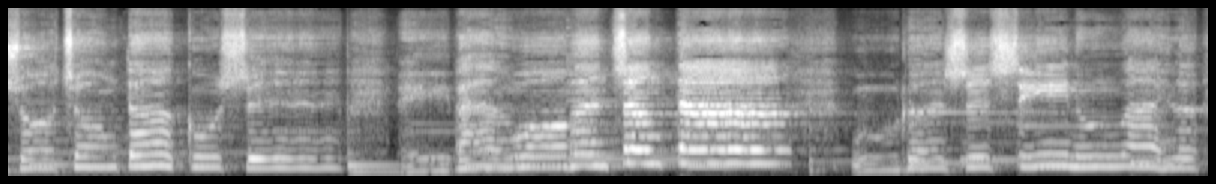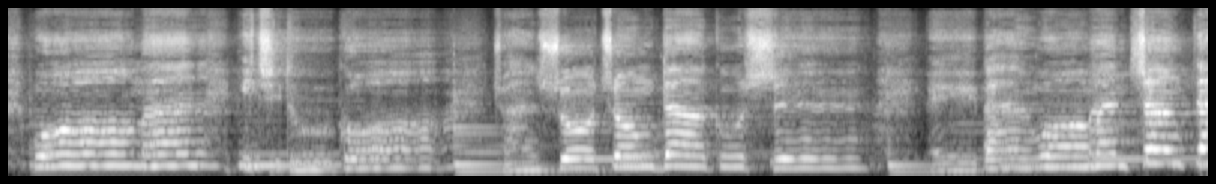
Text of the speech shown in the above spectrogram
传说中的故事陪伴我们长大，无论是喜怒哀乐，我们一起度过。传说中的故事陪伴我们长大，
